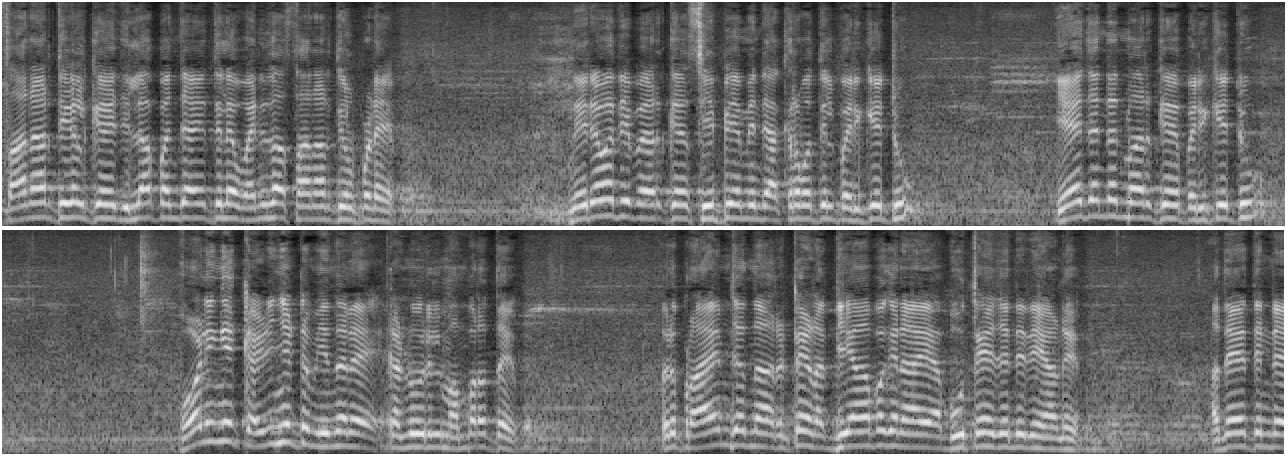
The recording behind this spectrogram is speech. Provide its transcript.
സ്ഥാനാർത്ഥികൾക്ക് ജില്ലാ പഞ്ചായത്തിലെ വനിതാ സ്ഥാനാർത്ഥി ഉൾപ്പെടെ നിരവധി പേർക്ക് സി പി എമ്മിന്റെ അക്രമത്തിൽ പരിക്കേറ്റു. ഏജന്റന്മാർക്ക് പരിക്കേറ്റു. പോളിംഗ് കഴിഞ്ഞിട്ടും ഇന്നലെ കണ്ണൂരിൽ മമ്പറത്ത് ഒരു പ്രായം ചെന്ന റിട്ടയർഡ് അധ്യാപകനായ ബൂത്ത് ഏജന്റിനെയാണ് അദ്ദേഹത്തിന്റെ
